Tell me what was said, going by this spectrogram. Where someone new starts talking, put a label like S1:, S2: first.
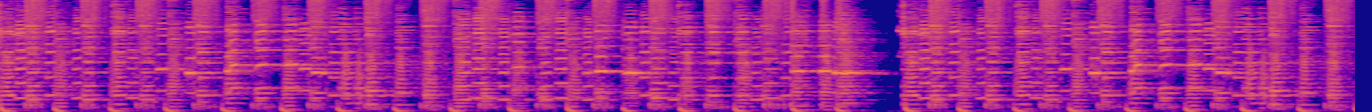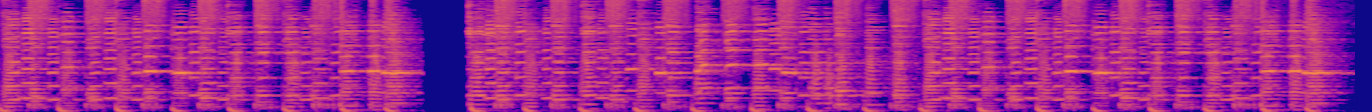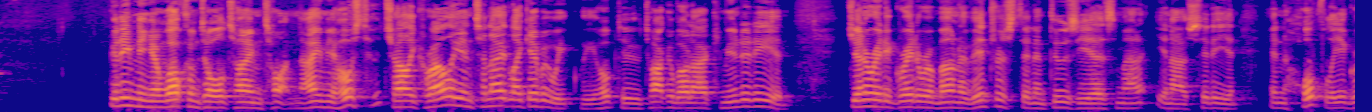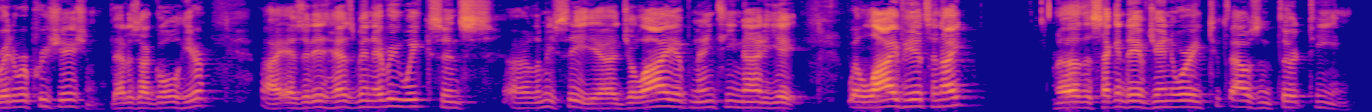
S1: フフフフフ。Good evening and welcome to Olde Tyme Taunton. I am your host, Charlie Crowley, and tonight, like every week, we hope to talk about our community and generate a greater amount of interest and enthusiasm in our city and, and hopefully a greater appreciation. That is our goal here, uh, as it has been every week since, uh, let me see, uh, July of 1998. We're live here tonight, uh, the second day of January 2013.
